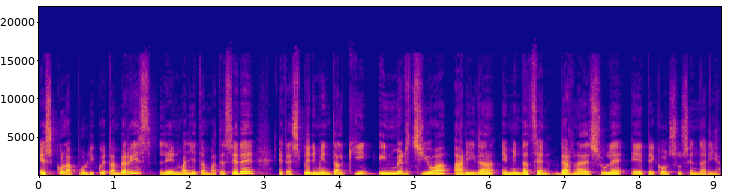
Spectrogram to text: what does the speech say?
eskola publikoetan berriz, lehen mailetan batez ere, eta esperimentalki inmertzioa ari da emendatzen. Bernade Zule EPeko zuzendaria.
